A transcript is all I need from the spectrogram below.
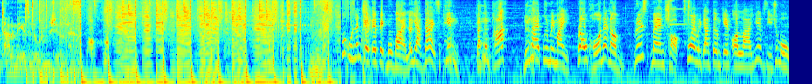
Autonomy is an illusion. พวกคุณเล่นเกม Apex Mobile แล้วอยากได้สกิน Battle Pass หรือลายปืนใหม่ๆ เราขอแนะนำ Wristman Shop ผู้ให้บริการเติมเกมออนไลน์ 24 ชั่วโมง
